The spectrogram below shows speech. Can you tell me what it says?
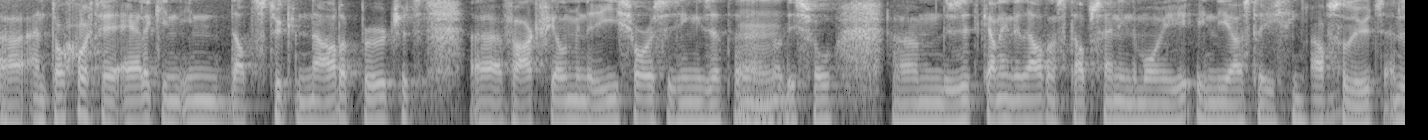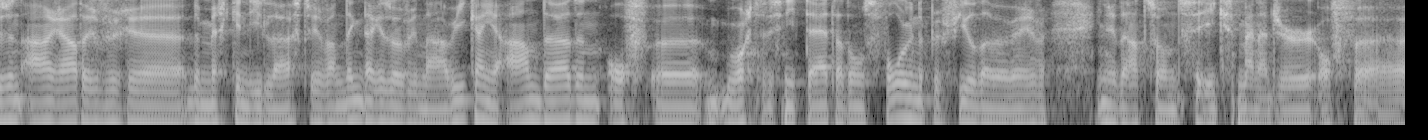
Uh, en toch wordt er eigenlijk in, in dat stuk na de purchase vaak veel minder resources ingezet. Mhm. Dat is zo. Um, dus dit kan inderdaad een stap zijn in de, mooie, in de juiste Absoluut. En dus een aanrader voor eh, de merken die luisteren. Van, denk daar eens over na. Wie kan je aanduiden? Of eh, wordt het is niet tijd dat ons volgende profiel dat we werven inderdaad zo'n CX manager of eh,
